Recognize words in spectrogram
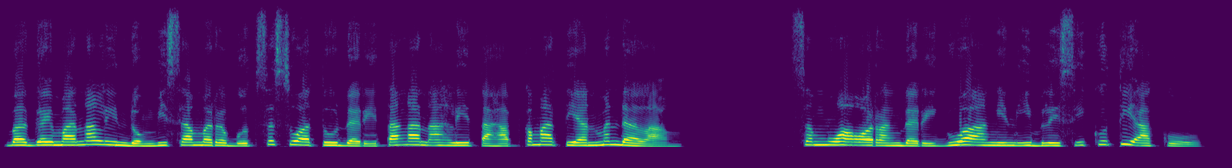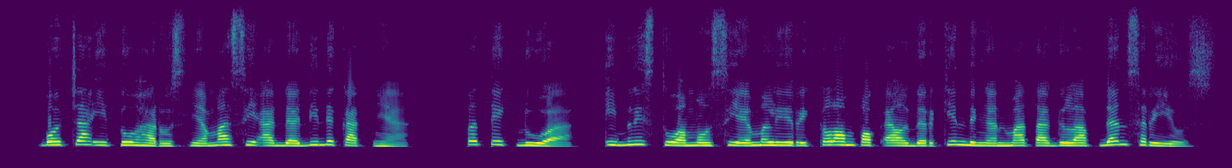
Bagaimana Lindong bisa merebut sesuatu dari tangan ahli tahap kematian mendalam? Semua orang dari Gua Angin Iblis ikuti aku. Bocah itu harusnya masih ada di dekatnya. Petik 2. Iblis tua Mosie melirik kelompok Elderkin dengan mata gelap dan serius.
